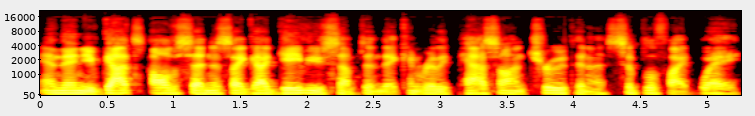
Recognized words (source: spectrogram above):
and then you've got all of a sudden it's like god gave you something that can really pass on truth in a simplified way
